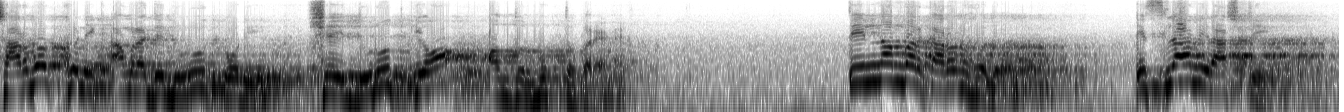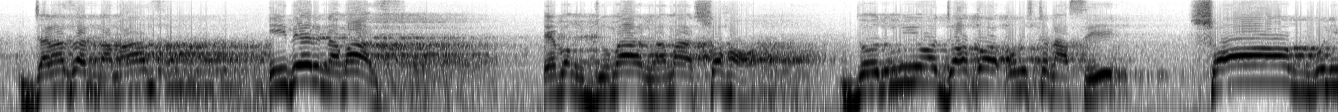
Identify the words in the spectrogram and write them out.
সার্বক্ষণিক আমরা যে দুরুদ পড়ি, সেই দুরুদকেও অন্তর্ভুক্ত করে নেয়। তিন নম্বর কারণ হলো, ইসলামী রাষ্ট্রে জানাজার নামাজ ঈদের নামাজ এবং জুমার নামাজ সহ ধর্মীয় যত অনুষ্ঠান আছে, সবগুলি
